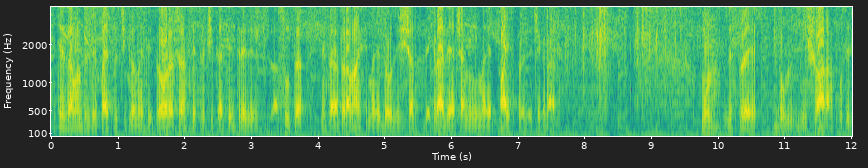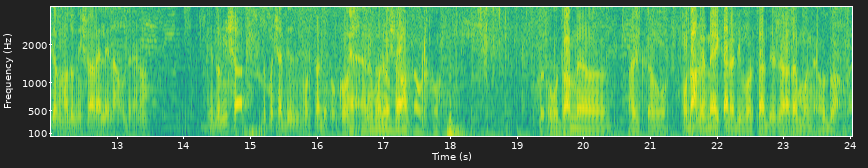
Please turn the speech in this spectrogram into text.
Viteza vântului de 14 km pe oră, șanse de precipitație 30%, temperatura maximă de 27 de grade, acea minimă de 14 grade. Bun, despre domnișoara, poți să zic acum domnișoara Elena Udrea, nu? Că e domnișoara, după ce a dezvorțat de cocos. E, rămâne o doamnă oricum. O, o doamnă, adică o, o doamnă. femeie care a divorțat deja rămâne o doamnă.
